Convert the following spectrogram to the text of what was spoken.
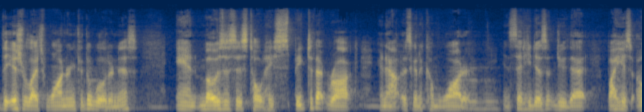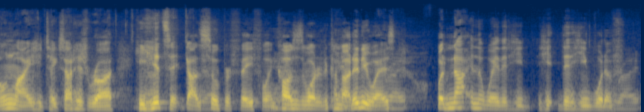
the Israelites wandering through the wilderness, and Moses is told, hey, speak to that rock, and mm-hmm. out is going to come water. Mm-hmm. Instead, he doesn't do that. By his own might, he takes out his rod, he hits it. God's super faithful and causes the water to come out, anyways, Right. but not in the way that he, he, that he would have Right.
